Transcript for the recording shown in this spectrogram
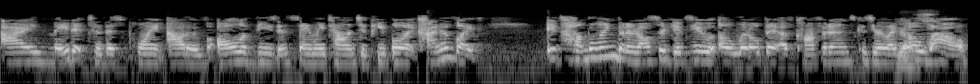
i made it to this point out of all of these insanely talented people it kind of like it's humbling but it also gives you a little bit of confidence because you're like Yes. oh wow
